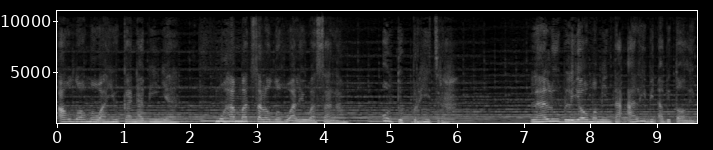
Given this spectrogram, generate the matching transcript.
Allah mewahyukan nabinya Muhammad Sallallahu Alaihi Wasallam untuk berhijrah. Lalu beliau meminta Ali bin Abi Thalib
